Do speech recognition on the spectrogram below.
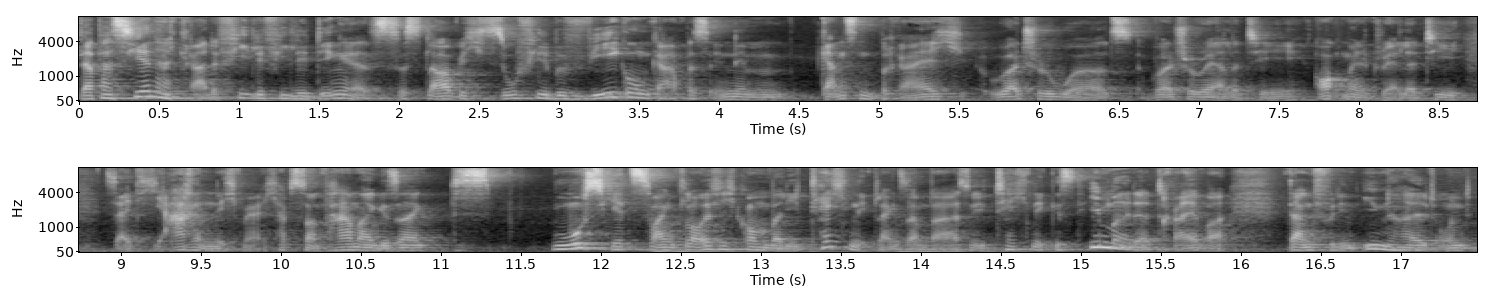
da passieren halt gerade viele, viele Dinge. Es ist, glaube ich, so viel Bewegung gab es in dem ganzen Bereich Virtual Worlds, Virtual Reality, Augmented Reality seit Jahren nicht mehr. Ich habe es zwar ein paar Mal gesagt, das muss jetzt zwangsläufig kommen, weil die Technik langsam da ist. Und die Technik ist immer der Treiber dann für den Inhalt und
